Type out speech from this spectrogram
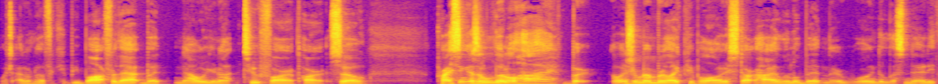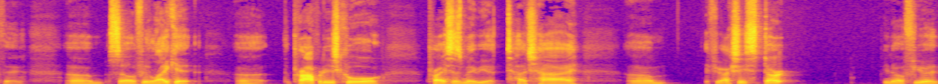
which I don't know if it could be bought for that, but now you're not too far apart. So pricing is a little high, but always remember like people always start high a little bit and they're willing to listen to anything. Um, so if you like it, uh, the property is cool, price is maybe a touch high. Um, if you actually start you know, if you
